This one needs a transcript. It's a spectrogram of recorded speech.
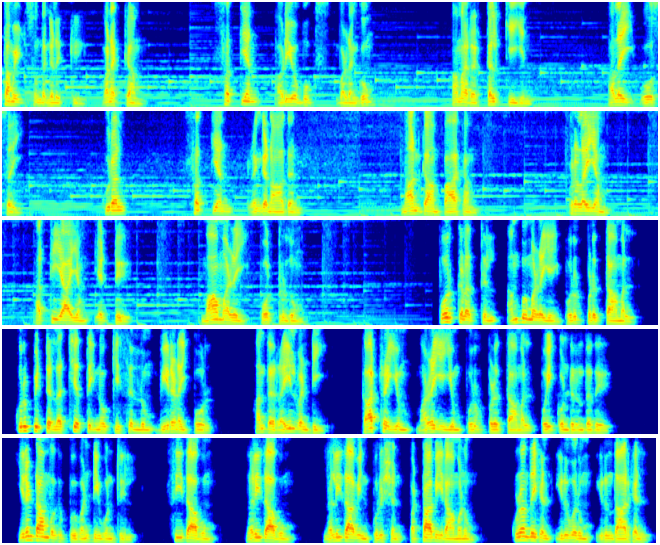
தமிழ் சொந்தங்களுக்கு வணக்கம். Sathyan audio books வழங்கும் அமரர் கல்கியின் அலை ஓசை. குரல் சத்யன் ரெங்கநாதன். நான்காம் பாகம். பிரளயம். அத்தியாயம் எட்டு. மாமழை போற்றுதும். போர்க்களத்தில் அம்பு மழையை பொருட்படுத்தாமல் குறிப்பிட்ட லட்சியத்தை நோக்கி செல்லும் வீரனைப் போல் அந்த ரயில் வண்டி காற்றையும் மழையையும் பொருட்படுத்தாமல் போய்க் கொண்டிருந்தது இரண்டாம் வகுப்பு வண்டி ஒன்றில் சீதாவும் லலிதாவும் லலிதாவின் புருஷன் பட்டாபிராமனும் குழந்தைகள் இருவரும் இருந்தார்கள்.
